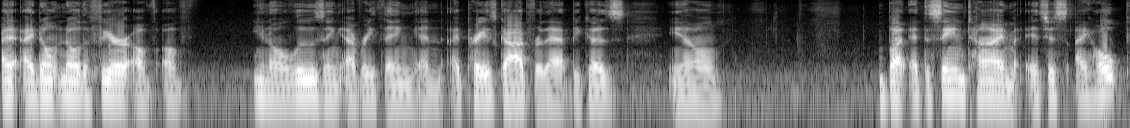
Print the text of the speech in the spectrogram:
I, I don't know the fear of, of, you know, losing everything. And I praise God for that because, you know, but at the same time, it's just, I hope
